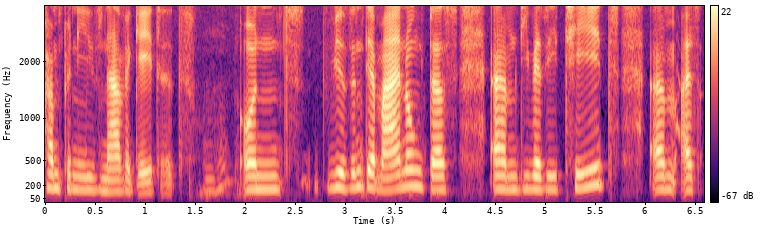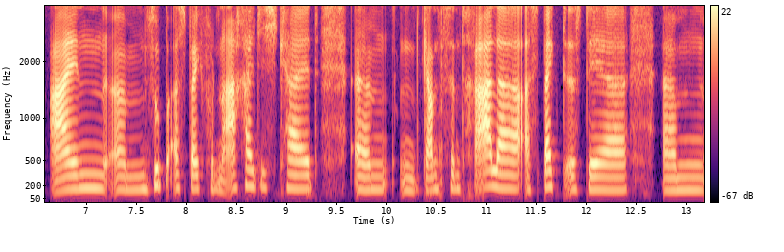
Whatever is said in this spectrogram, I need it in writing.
companies navigate it. Mhm. Und wir sind der Meinung, dass ähm, Diversität ähm, als ein Subaspekt von Nachhaltigkeit ähm, ein ganz zentraler Aspekt ist, der ähm,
